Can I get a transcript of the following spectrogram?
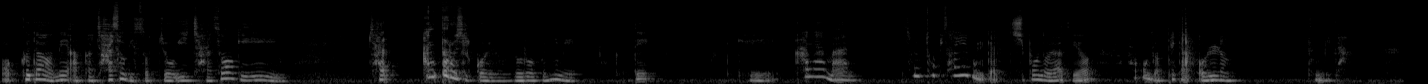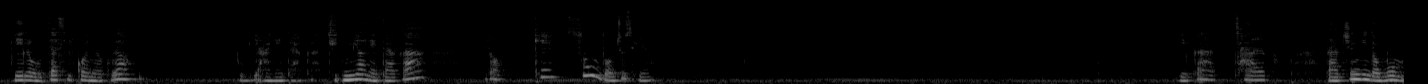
어, 그 다음에 아까 자석 있었죠. 이 자석이 잘 안 떨어질 거예요, 여러분 힘에. 근데 이렇게 하나만 손톱 사이로 이렇게 집어넣어야 돼요. 하고 옆에다 얼른 둡니다. 얘를 어디다 쓸 거냐고요? 여기 안에다가 뒷면에다가 이렇게 쏙 넣어주세요. 얘가 잘 나중에 너무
